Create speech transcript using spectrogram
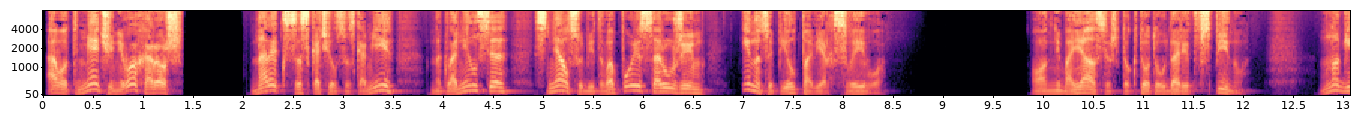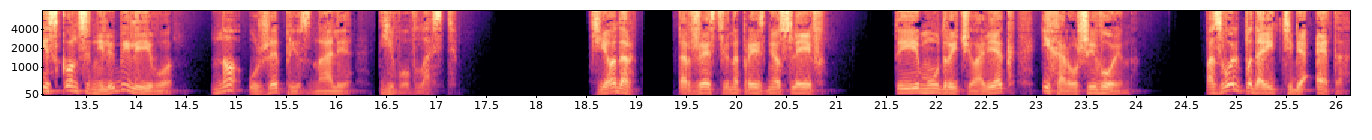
А вот меч у него хорош. Нарекс соскочил со скамьи, наклонился, снял с убитого пояс с оружием и нацепил поверх своего. Он не боялся, что кто-то ударит в спину. Многие сконцы не любили его, но уже признали его власть. «Тьодор!» — торжественно произнес Лейв. «Ты мудрый человек и хороший воин. Позволь подарить тебе это».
